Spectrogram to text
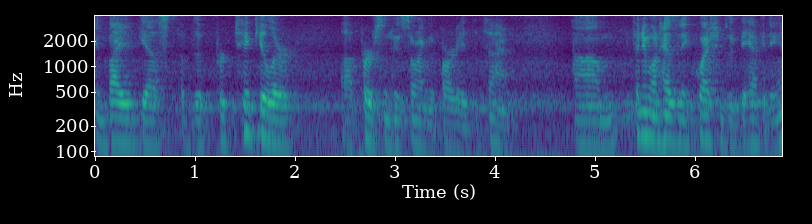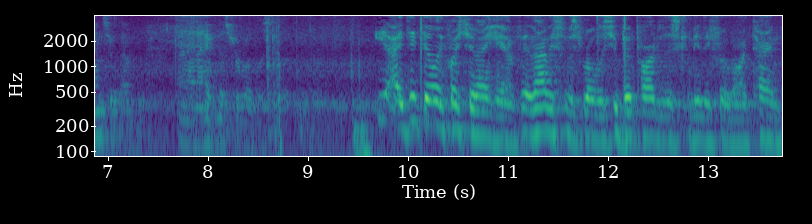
invited guests of the particular uh, person who's throwing the party at the time. Um, If anyone has any questions, we'd be happy to answer them. And I have Mr. Robles. Yeah, I think the only question I have, and obviously, Mr. Robles, you've been part of this community for a long time.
